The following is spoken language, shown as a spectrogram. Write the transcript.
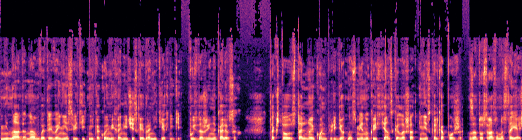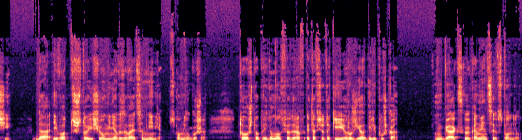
не надо нам в этой войне светить никакой механической бронетехники, пусть даже и на колесах. Так что стальной конь придет на смену крестьянской лошадки несколько позже, зато сразу настоящий. «Да, и вот что еще у меня вызывает сомнение», — вспомнил Гоша. «То, что придумал Федоров, это все-таки ружье или пушка?» «Гаагскую конвенцию вспомнил?»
